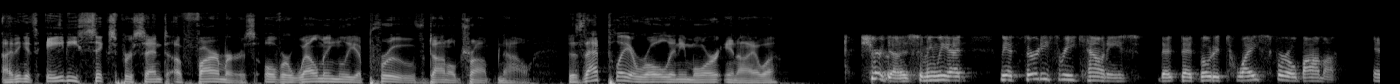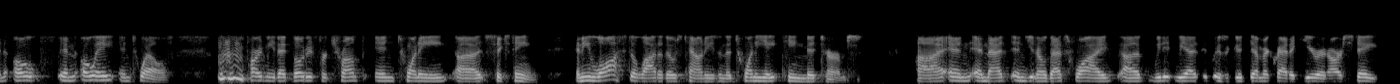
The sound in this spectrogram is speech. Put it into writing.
I think it's 86 percent of farmers overwhelmingly approve Donald Trump now. Does that play a role anymore in Iowa? Sure does. I mean, we had we had 33 counties that, that voted twice for Obama in, oh, in 08 and 12. Pardon me, that voted for Trump in 2016, and he lost a lot of those counties in the 2018 midterms. Uh, and and that and you know that's why uh, we did, we had it was a good Democratic year in our state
